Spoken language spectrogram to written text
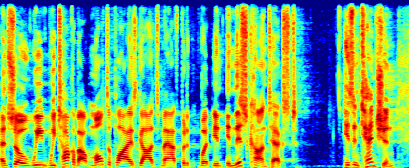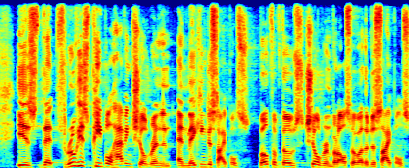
And so we, we talk about multiply as God's math, but, but in, in this context, his intention is that through his people having children and, and, making disciples, both of those children, but also other disciples,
